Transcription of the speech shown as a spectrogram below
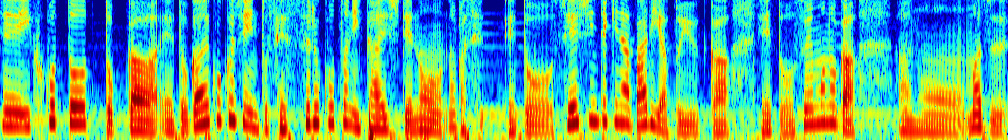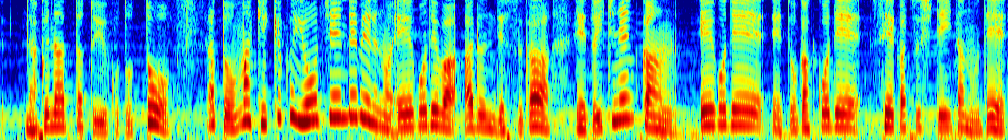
えー、行くこととか、え、ー、と、外国人と接することに対しての、なんかえ、ー、と、精神的なバリアというか、えっ、と、そういうものが、あのまず、なくなったということと、あと、まあ、結局幼稚園レベルの英語ではあるんですが、えっ、と、1年間、英語で、えっ、と、学校で生活していたので、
